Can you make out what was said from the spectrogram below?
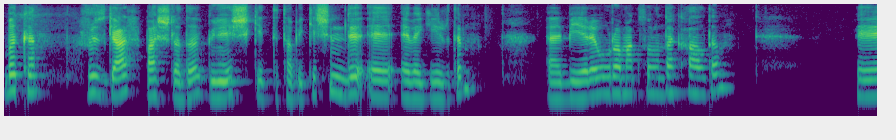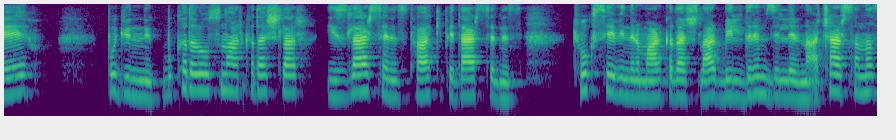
bakın rüzgar başladı. Güneş gitti tabii ki. Şimdi e, eve girdim. E, bir yere uğramak zorunda kaldım. Ve bugünlük bu kadar olsun arkadaşlar. İzlerseniz, takip ederseniz çok sevinirim arkadaşlar. Bildirim zillerini açarsanız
